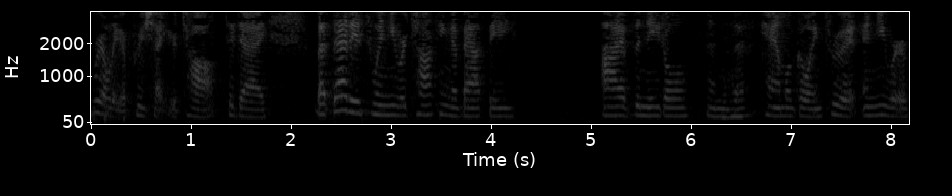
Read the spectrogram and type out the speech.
really appreciate your talk today. But that is when you were talking about the eye of the needle and mm-hmm. the camel going through it, and you were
